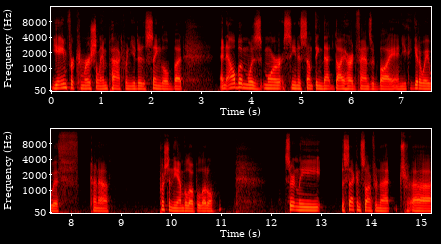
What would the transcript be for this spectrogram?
you aim for commercial impact when you did a single, but an album was more seen as something that diehard fans would buy, and you could get away with kind of pushing the envelope a little. Certainly, the second song from that uh,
